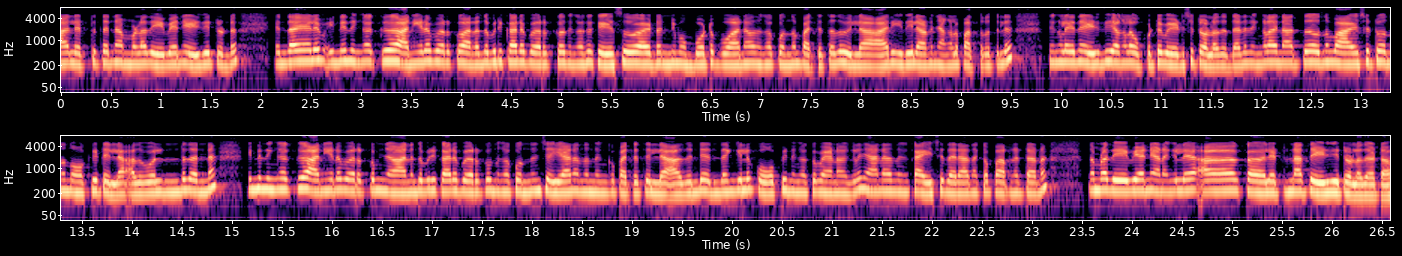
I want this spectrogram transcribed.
ആ ലെറ്റർ തന്നെ നമ്മളെ ദേവയാനി എഴുതിയിട്ടുണ്ട്. എന്തായാലും ഇനി നിങ്ങൾക്ക് അനിയുടെ പേർക്കോ അനന്തപുരിക്കാരുടെ പേർക്കോ നിങ്ങൾക്ക് കേസുമായിട്ട് ഇനി മുമ്പോട്ട് പോകാനോ നിങ്ങൾക്കൊന്നും പറ്റത്തതും ഇല്ല ആ രീതിയിലാണ് ഞങ്ങൾ പത്രത്തിൽ നിങ്ങളതിന് എഴുതി ഞങ്ങളെ ഒപ്പിട്ട് മേടിച്ചിട്ടുള്ളത്. എന്തായാലും നിങ്ങൾ അതിനകത്ത് ഒന്നും വായിച്ചിട്ടും ഒന്നും നോക്കിയിട്ടില്ല. അതുപോലെ തന്നെ ഇനി നിങ്ങൾക്ക് അനിയുടെ പേർക്കും അനന്തപുരിക്കാരുടെ പേർക്കും നിങ്ങൾക്കൊന്നും ചെയ്യാനൊന്നും നിങ്ങൾക്ക് പറ്റത്തില്ല. അതിന്റെ എന്തെങ്കിലും കോപ്പി നിങ്ങൾക്ക് വേണമെങ്കിൽ ഞാനത് നിങ്ങൾക്ക് അയച്ചു തരാമെന്നൊക്കെ പറഞ്ഞിട്ടാണ് നമ്മളെ ആണെങ്കിൽ ആ ലെറ്ററിനകത്ത് എഴുതിയിട്ടുള്ളത് കേട്ടോ.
